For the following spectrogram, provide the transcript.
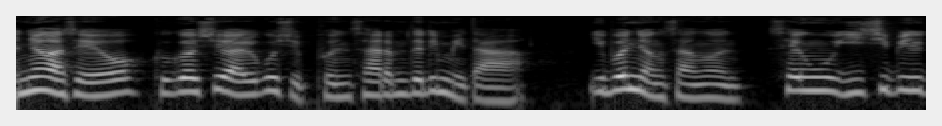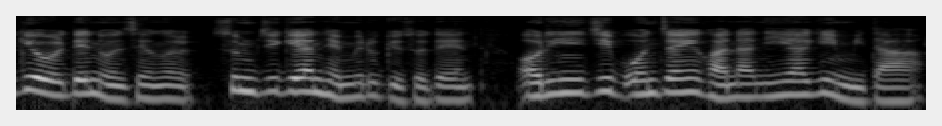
안녕하세요. 그것이 알고 싶은 사람들입니다. 이번 영상은 생후 21개월 된 원생을 숨지게 한 혐의로 기소된 어린이집 원장에 관한 이야기입니다.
